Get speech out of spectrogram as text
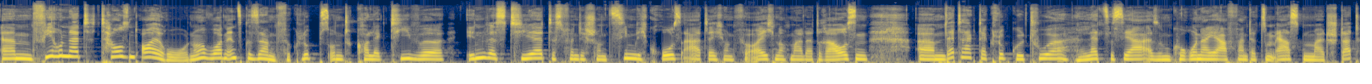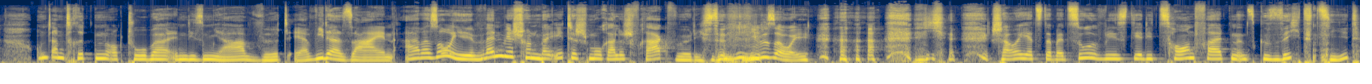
Ähm, 400.000 Euro ne, wurden insgesamt für Clubs und Kollektive investiert. Das finde ich schon ziemlich großartig und für euch nochmal da draußen. Ähm, der Tag der Clubkultur letztes Jahr, also im Corona-Jahr, fand er zum ersten Mal statt und am 3. Oktober in diesem Jahr Jahr wird er wieder sein. Aber Zoe, wenn wir schon bei ethisch-moralisch fragwürdig sind, liebe Zoe, ich schaue jetzt dabei zu, wie es dir die Zornfalten ins Gesicht zieht.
